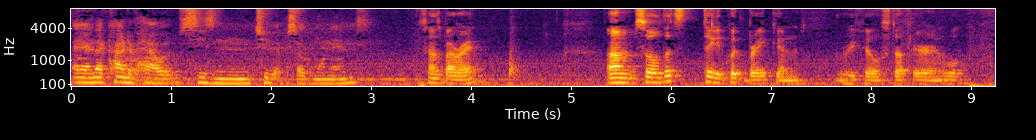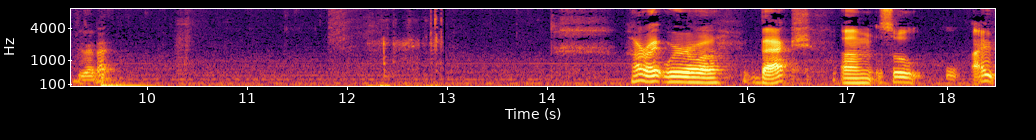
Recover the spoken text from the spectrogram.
and that kind of how season two, episode one ends. sounds about right. Um, so let's take a quick break and refill stuff here, and we'll be right back. All right, we're uh, back. Um, so I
